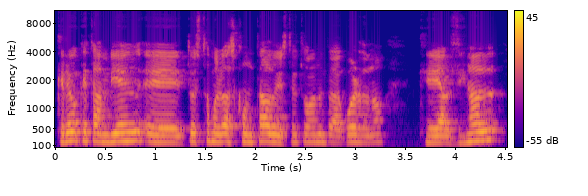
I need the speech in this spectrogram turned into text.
Creo que también, eh, tú esto me lo has contado y estoy totalmente de acuerdo, ¿no? Que al final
